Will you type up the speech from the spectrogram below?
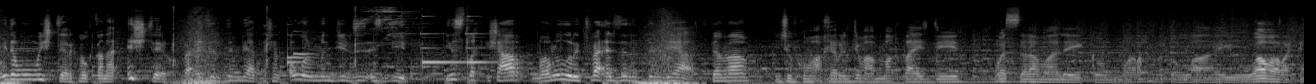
وإذا مو مشترك بالقناه اشترك وفعل زر التنبيهات عشان أول ما نجيب جزء جديد يصلك إشعار ضروري تفعل زر التنبيهات. تمام؟ نشوفكم خير الجمعه بمقطع جديد. والسلام عليكم ورحمة الله وبركاته.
